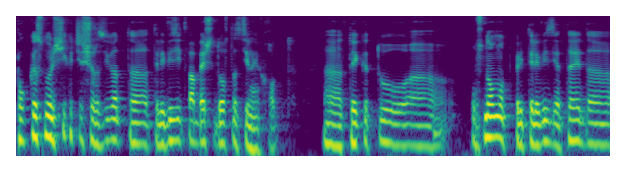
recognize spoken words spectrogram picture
По-късно решиха, че ще развиват телевизии. Това беше доста силен ход, тъй като Основното при телевизията е да,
